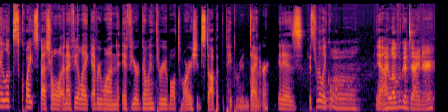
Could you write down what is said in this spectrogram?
it looks quite special, and I feel like everyone, if you're going through Baltimore, you should stop at the Paper Moon Diner. It is, it's really cool. Oh, Yeah, I love a good diner.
